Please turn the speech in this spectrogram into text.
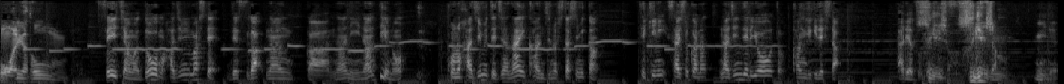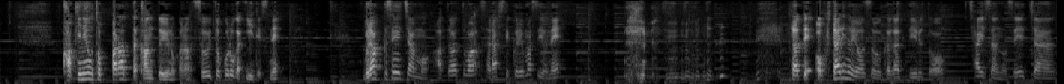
おありがとう。せいちゃんはどうも初めましてですが、なんか、何なんていうの？この初めてじゃない感じの親しみ感。敵に最初から馴染んでるよーと感激でした。ありがとうございます。すげえじゃん。すげえじゃんいいね。垣根を取っ払った感というのかな？そういうところがいいですね。ブラックせいちゃんも後々は晒してくれますよね。さて、お二人の様子を伺っていると、チャイさんのせいちゃん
